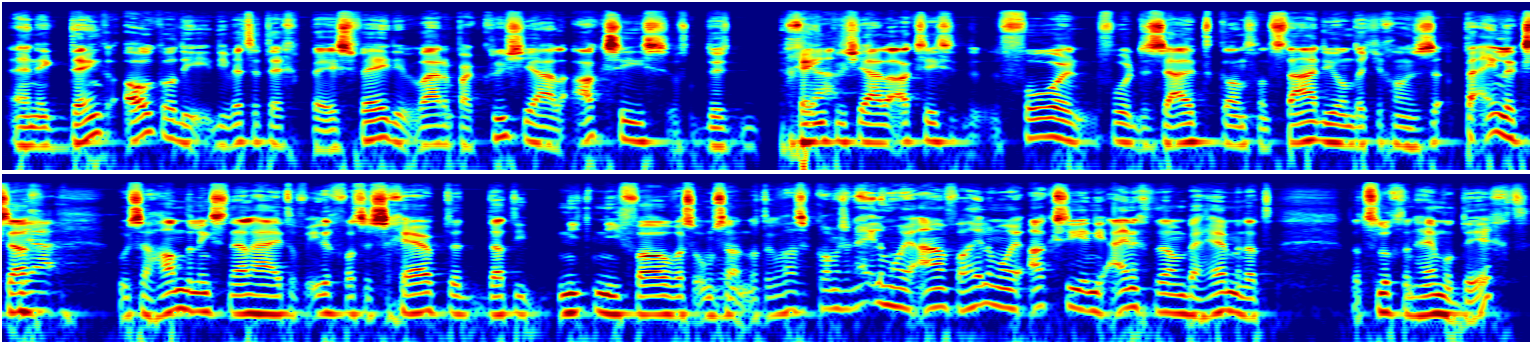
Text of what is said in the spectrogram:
En ik denk ook wel, die, die wedstrijd tegen PSV, die waren een paar cruciale acties. Of dus geen Ja. cruciale acties voor, voor de zuidkant van het stadion. Dat je gewoon pijnlijk zag Ja. Hoe zijn handelingssnelheid, of in ieder geval zijn scherpte, dat die niet het niveau was om zo'n... Want er was, er kwam zo'n hele mooie aanval, hele mooie actie. En die eindigde dan bij hem en dat, dat sloeg dan helemaal dicht.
